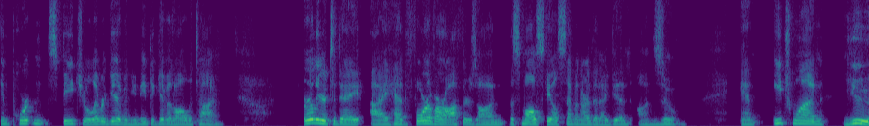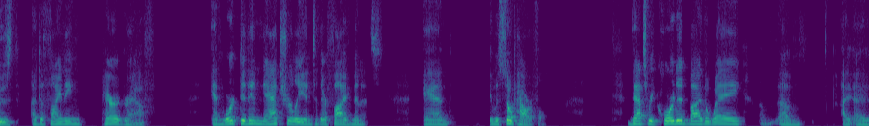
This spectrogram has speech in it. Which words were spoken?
important speech you'll ever give, and you need to give it all the time. Earlier today, I had four of our authors on the small scale seminar that I did on Zoom. And each one used a defining paragraph and worked it in naturally into their five minutes. And it was so powerful. That's recorded, by the way. Um, I, I,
